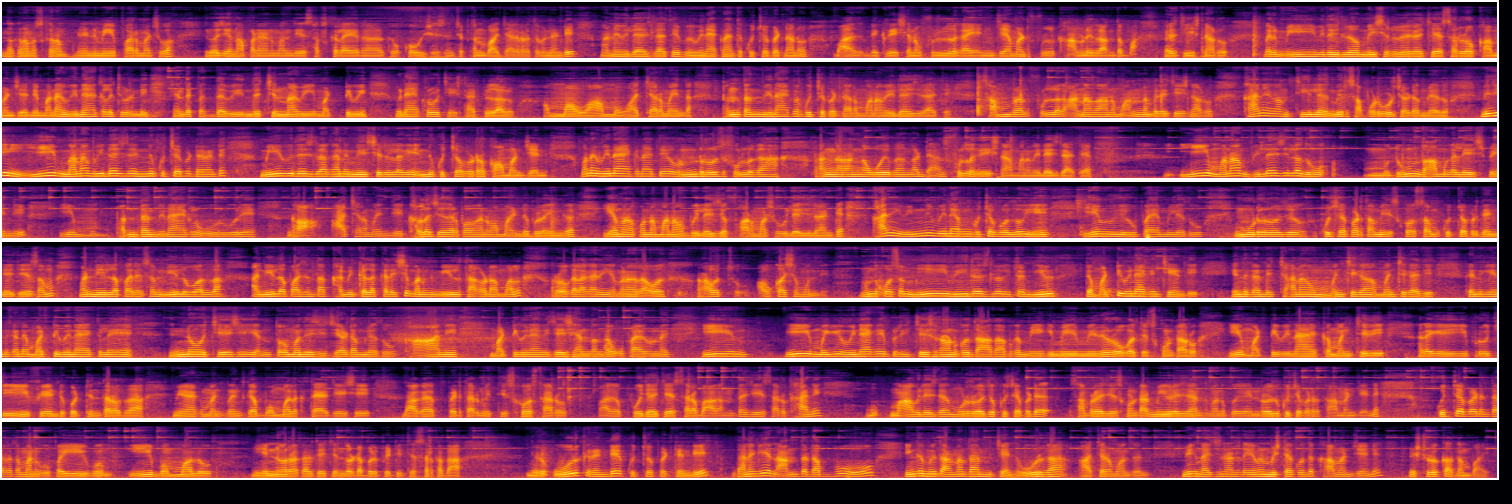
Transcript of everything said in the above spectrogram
అందరికీ నమస్కారం. నేను మీ ఫార్మర్ శివ ఈరోజు నా పన్నెండు మంది సబ్స్క్రైబర్కి ఒక విశేషం చెప్తాను. బాగా జాగ్రత్త వినండి మన విలేజ్లో అయితే వినాయకుని అయితే కూర్చోబెట్టినారు. బాగా డెకరేషన్ ఫుల్గా ఎంజాయ్మెంట్ ఫుల్ కామెడీలో అంతా బాగా చేసినారు. మరి మీ విలేజ్లో మీ సిటీలో ఎలా చేస్తారో కామెంట్ చేయండి. మన వినాయకులు చూడండి. ఎంత పెద్దవి ఎంత చిన్నవి మట్టివి వినాయకులు చేసినారు పిల్లలు. అమ్మ వామ్మ వాచారమైందా పంతొమ్మిది వినాయకులు కూర్చోబెట్టినారు మన విలేజ్లో అయితే. సంబరాలు ఫుల్గా అన్నదానం అన్నం బలి చేసినారు. కానీ నన్ను తీయలేదు. మీరు సపోర్ట్ కూడా చేయడం లేదు. మీరు ఈ మన విలేజ్లో ఎన్ని కూర్చోబెట్టారంటే మీ విలేజ్లో కానీ మీ సిటీలో కానీ ఎన్ని కూర్చోబెట్టారో కామెంట్ చేయండి. మన వినాయకుని అయితే రెండు రోజులు ఫుల్గా రంగరంగ వైభవంగా డ్యాన్స్ ఫుల్గా వేసిన మన విలేజ్లో అయితే. ఈ మన విలేజ్లో దు లేచిపోయింది. ఈ పంతొమ్మిది వినాయకులు ఊరు ఊరే గా ఆచారమైంది. కళ్ళ చెదరపోయిన మైండ్ బ్లోయింగ్. ఏమనుకున్నా మనం విలేజ్ ఫార్మర్స్ విలేజ్లు అంటే? కానీ ఇన్ని వినాయకం కూర్చోబోదు ఏ ఏమి ఉపాయం లేదు. మూడో రోజు కూర్చోపెడతాం తీసుకొస్తాము కూర్చోపెడితే ఎంజాయ్ చేస్తాము మనం నీళ్ళ పారేస్తాం. నీళ్ళ వల్ల ఆ నీళ్ళ పారేంత కెమికల్ కలిసి మనకి నీళ్ళు తాగడం వల్ల రోగాలు కానీ ఏమైనా రావ రావచ్చు. అవకాశం ఉంది. ముందుకోసం మీ విలేజ్లో ఇట్లా నీళ్ళు ఇట్లా మట్టి వినాయకం చేయండి. ఎందుకంటే చాలా మంచిగా మంచిగా మంచిగా అది. కానీ ఎందుకంటే మట్టి వినాయకులే ఎన్నో చేసి ఎంతోమంది చేయడం లేదు. కానీ మట్టి వినాయక చేసి ఎంతంత ఉపాయాలు ఉన్నాయి. ఈ ఈ ఈ వినాయక ఇప్పుడు చేసారు అనుకో దాదాపుగా మీకు మీ మీరే రోగాలు తెచ్చుకుంటారు. ఈ మట్టి వినాయక మంచిది. అలాగే ఇప్పుడు ఈ పెయింట్ కొట్టిన తర్వాత వినాయక మంచి మంచిగా బొమ్మలకు తయారు చేసి బాగా పెడతారు. మీరు తీసుకొస్తారు. బాగా పూజ చేస్తారు. బాగా అంతా చేస్తారు. కానీ మా విలేజ్లో మూడు రోజులు కూర్చోబెట్టి సంప్రదాయం చేసుకుంటారు. మీ విలేజ్లో ఎంతమంది ఎన్ని రోజులు కూర్చోబెడతారు కామెంట్ చేయండి. కూర్చోబెట్టిన తర్వాత మనకు ఉపయోగ ఈ ఈ బొమ్మలు ఎన్నో రకాలు తెచ్చి ఎంతో డబ్బులు పెట్టి తెస్తారు కదా. మీరు ఊరికి రెండే కూర్చోపెట్టండి దానికి అంత డబ్బు ఇంకా మీతో అన్నదానం ఇచ్చేయండి ఊరుగా ఆచారం అంతుంది మీకు నచ్చినట్లు ఏమైనా మిస్టేక్ ఉందో కామెంట్ చేయండి. నెక్స్ట్ కదం బాయ్.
